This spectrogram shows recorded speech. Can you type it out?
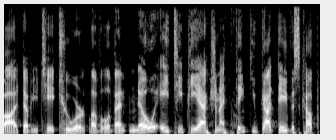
uh, WTA tour level event. No ATP action. I think you've got Davis Cup.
